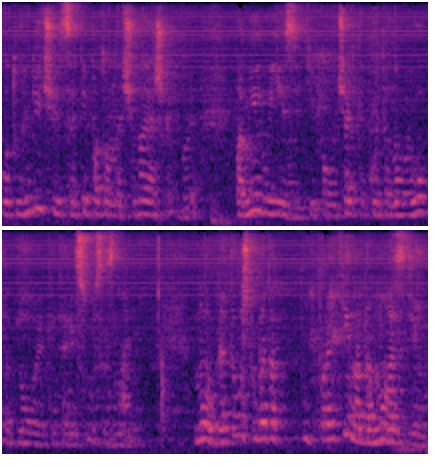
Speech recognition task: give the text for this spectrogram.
вот увеличивается, и ты потом начинаешь как бы по миру ездить и получать какой-то новый опыт, новые какие-то ресурсы, знания. Но для того, чтобы этот путь пройти, надо много сделать.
